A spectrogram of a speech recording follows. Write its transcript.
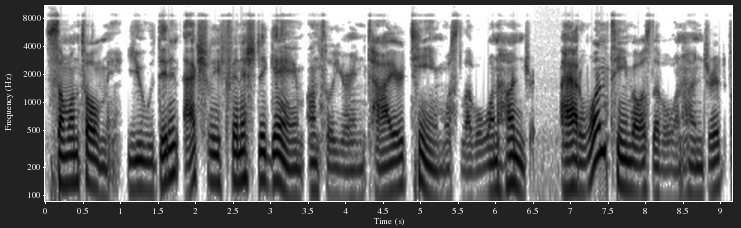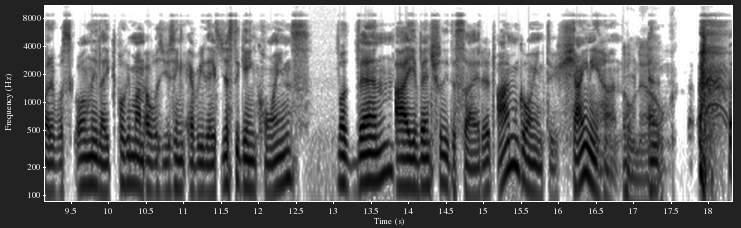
Someone told me you didn't actually finish the game until your entire team was level 100. I had one team that was level 100, but it was only like Pokemon I was using every day just to gain coins. But then I eventually decided I'm going to shiny hunt. oh no And-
